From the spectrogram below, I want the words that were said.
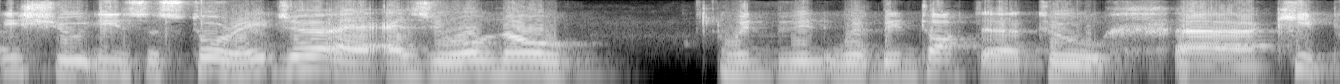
issue is storage. as you all know, we've been, we've been taught uh, to uh, keep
